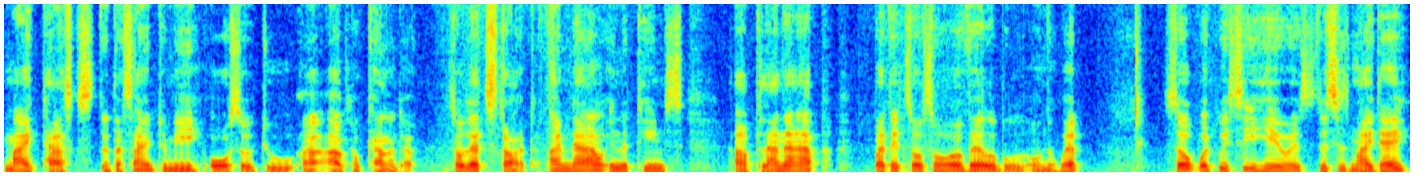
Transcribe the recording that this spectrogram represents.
my tasks that are assigned to me also to uh, Outlook calendar. So let's start. I'm now in the Teams uh, planner app but it's also available on the web so what we see here is this is my day,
